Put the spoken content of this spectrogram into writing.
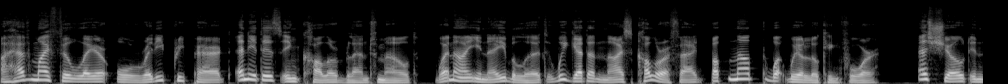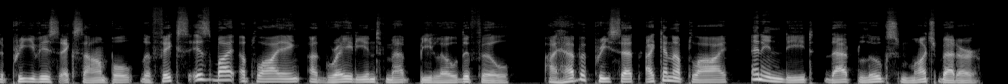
I have my fill layer already prepared and it is in color blend mode. When I enable it, we get a nice color effect, but not what we're looking for. As showed in the previous example, the fix is by applying a gradient map below the fill. I have a preset I can apply and indeed that looks much better.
